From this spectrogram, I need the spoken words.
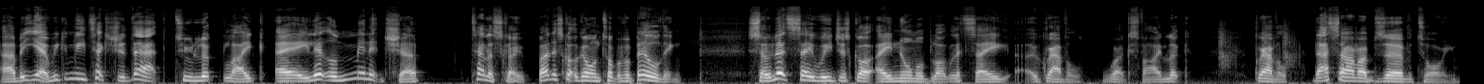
Uh, but yeah, we can retexture that to look like a little miniature telescope. But it's got to go on top of a building. So let's say we just got a normal block. Let's say uh, gravel works fine. Look, gravel. That's our observatory.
